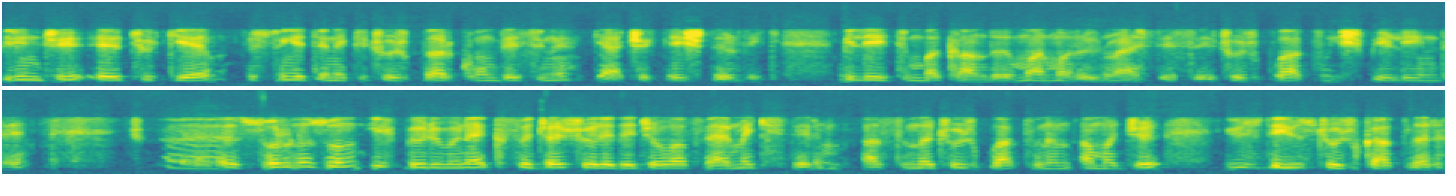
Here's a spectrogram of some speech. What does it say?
birinci e, Türkiye Üstün Yetenekli Çocuklar Kongresi'ni gerçekleştirdik. Milli Eğitim Bakanlığı, Marmara Üniversitesi Çocuk Vakfı işbirliğinde. sorunuzun ilk bölümüne kısaca şöyle de cevap vermek isterim. Aslında Çocuk Vakfı'nın amacı yüzde yüz çocuk hakları.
